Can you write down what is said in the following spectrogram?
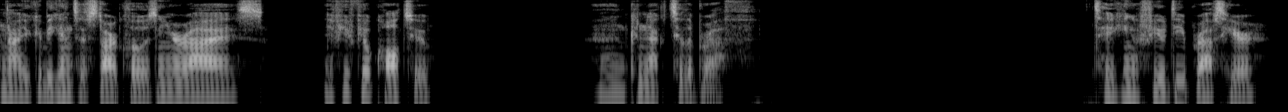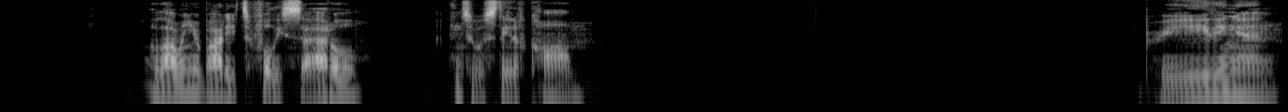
Now you can begin to start closing your eyes if you feel called to and connect to the breath. Taking a few deep breaths here, allowing your body to fully settle into a state of calm. Breathing in,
